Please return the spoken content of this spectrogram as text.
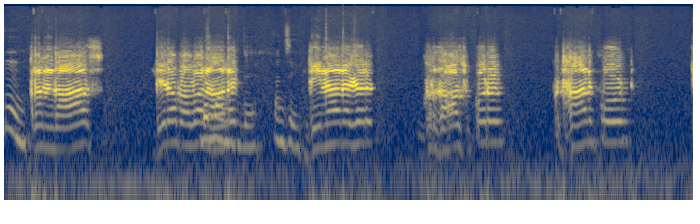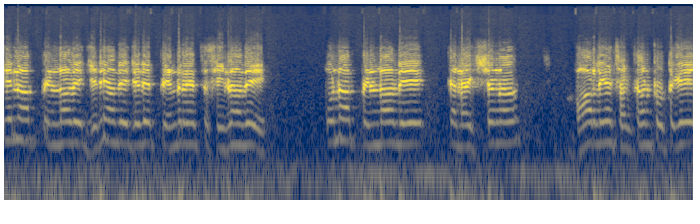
ਹੂੰ। ਰਮਦਾਸ ਡੇਰਾ ਬਾਬਾ ਨਾਨਕ ਹਾਂਜੀ। ਦੀਨਾਨਗਰ ਗੁਰਦਾਸਪੁਰ ਪਠਾਨਕੋਟ ਇਹਨਾਂ ਪਿੰਡਾਂ ਦੇ ਜ਼ਿਲ੍ਹਿਆਂ ਦੇ ਜਿਹੜੇ ਪਿੰਡ ਨੇ ਤਹਿਸੀਲਾਂ ਦੇ ਉਹਨਾਂ ਪਿੰਡਾਂ ਦੇ ਕਨੈਕਸ਼ਨ ਬਾਹਰਲੀਆਂ ਸੜਕਾਂ ਟੁੱਟ ਗਏ।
